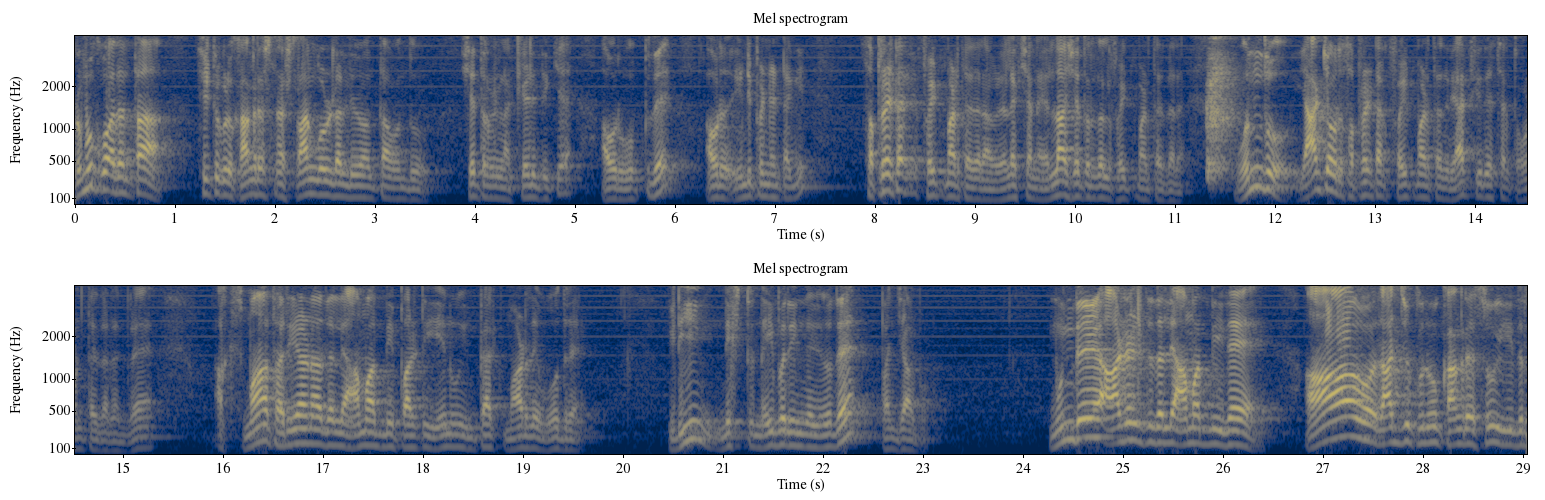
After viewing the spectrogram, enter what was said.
ಪ್ರಮುಖವಾದಂಥ ಸೀಟುಗಳು ಕಾಂಗ್ರೆಸ್ನ ಸ್ಟ್ರಾಂಗ್ ಹೋಲ್ಡಲ್ಲಿರುವಂಥ ಒಂದು ಕ್ಷೇತ್ರಗಳನ್ನ ಕೇಳಿದ್ದಕ್ಕೆ ಅವರು ಒಪ್ಪದೆ ಅವರು ಇಂಡಿಪೆಂಡೆಂಟಾಗಿ ಸಪ್ರೇಟಾಗಿ ಫೈಟ್ ಮಾಡ್ತಾ ಇದ್ದಾರೆ. ಅವರು ಎಲೆಕ್ಷನ್ ಎಲ್ಲ ಕ್ಷೇತ್ರದಲ್ಲೂ ಫೈಟ್ ಮಾಡ್ತಾ ಇದ್ದಾರೆ. ಒಂದು ಯಾಕೆ ಅವರು ಸಪ್ರೇಟಾಗಿ ಫೈಟ್ ಮಾಡ್ತಾ ಇದ್ದಾರೆ, ಯಾಕೆ ಸೀರಿಯಸ್ ಆಗಿ ತೊಗೊಳ್ತಾ ಇದ್ದಾರೆ ಅಂದರೆ ಅಕಸ್ಮಾತ್ ಹರಿಯಾಣದಲ್ಲಿ ಆಮ್ ಆದ್ಮಿ ಪಾರ್ಟಿ ಏನು ಇಂಪ್ಯಾಕ್ಟ್ ಮಾಡದೆ ಹೋದರೆ ಇಡೀ ನೆಕ್ಸ್ಟ್ ನೈಬರಿಂಗ್ ಇರೋದೇ ಪಂಜಾಬು. ಮುಂದೆ ಆಡಳಿತದಲ್ಲಿ ಆಮ್ ಆದ್ಮಿ ಇದೆ. ಆ ರಾಜ್ಯಕ್ಕೂ ಕಾಂಗ್ರೆಸ್ಸು ಇದ್ರ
